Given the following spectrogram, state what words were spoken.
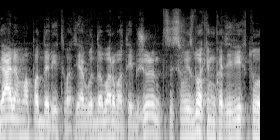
galima padaryti? Va, jeigu dabar, va, taip žiūrint, įsivaizduokim, kad įvyktų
